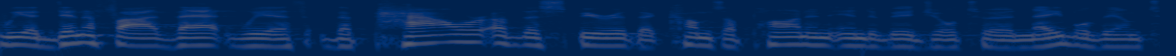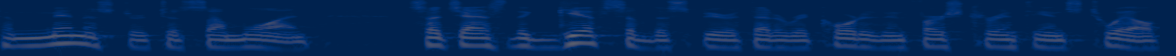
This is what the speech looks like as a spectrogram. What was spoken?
we identify that with the power of the Spirit that comes upon an individual to enable them to minister to someone, such as the gifts of the Spirit that are recorded in 1 Corinthians 12.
